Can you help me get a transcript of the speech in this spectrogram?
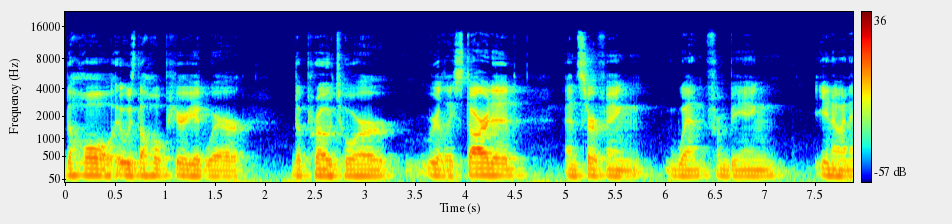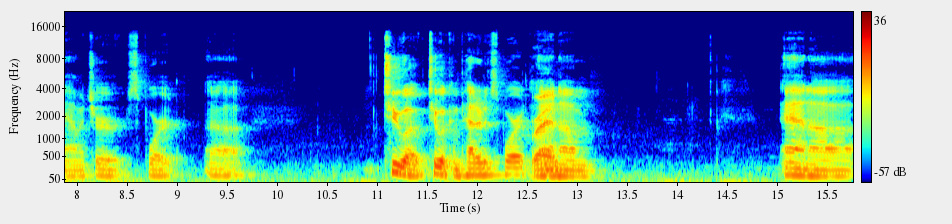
the whole it was the whole period where the pro tour really started, and surfing went from being you know an amateur sport uh, to a to a competitive sport. Right. And um, and uh,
